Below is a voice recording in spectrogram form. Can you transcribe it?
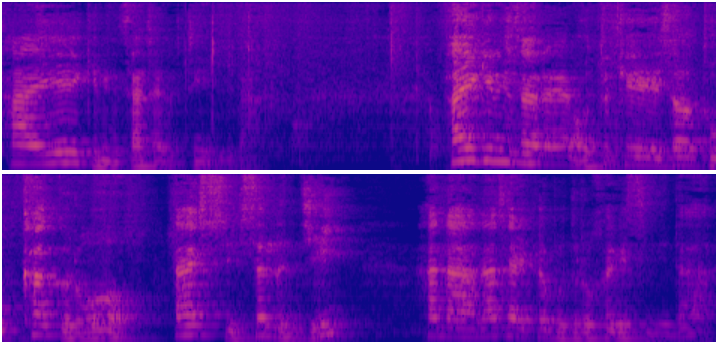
타일 기능사 자격증입니다. 타일 기능사를 어떻게 해서 독학으로 딸 수 있었는지 하나하나 살펴보도록 하겠습니다.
